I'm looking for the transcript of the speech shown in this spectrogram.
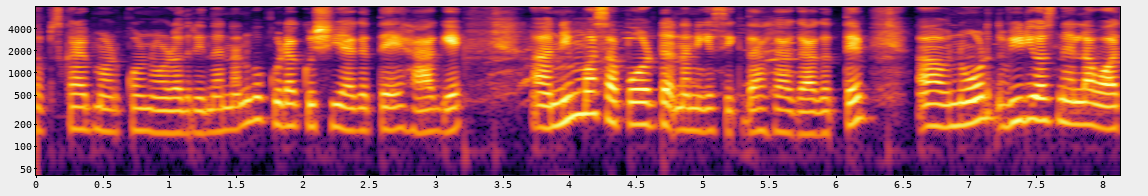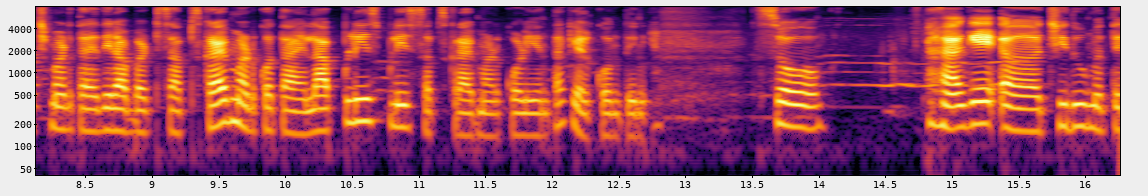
ಸಬ್ಸ್ಕ್ರೈಬ್ ಮಾಡ್ಕೊಂಡು ನೋಡೋದ್ರಿಂದ ನನಗೂ ಕೂಡ ಖುಷಿಯಾಗುತ್ತೆ ಹಾಗೆ ನಿಮ್ಮ ಸಪೋರ್ಟ್ ನನಗೆ ಸಿಕ್ಕಿದಾಗ ಹಾಗಾಗುತ್ತೆ ನೋಡ್ ವೀಡಿಯೋಸ್ನೆಲ್ಲ ವಾಚ್ ಮಾಡ್ತಾ ಇದ್ದೀರಾ ಬಟ್ ಸಬ್ಸ್ಕ್ರೈಬ್ ಮಾಡ್ಕೋತಾ ಇಲ್ಲ. ಪ್ಲೀಸ್ ಪ್ಲೀಸ್ ಸಬ್ಸ್ಕ್ರೈಬ್ ಮಾಡ್ಕೊಳ್ಳಿ ಅಂತ ಕೇಳ್ಕೊತೀನಿ. ಸೊ ಹಾಗೆ ಚಿದು ಮತ್ತು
